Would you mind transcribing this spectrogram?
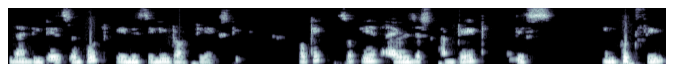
the details about abcd.txt okay? So here i will just update this input field.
